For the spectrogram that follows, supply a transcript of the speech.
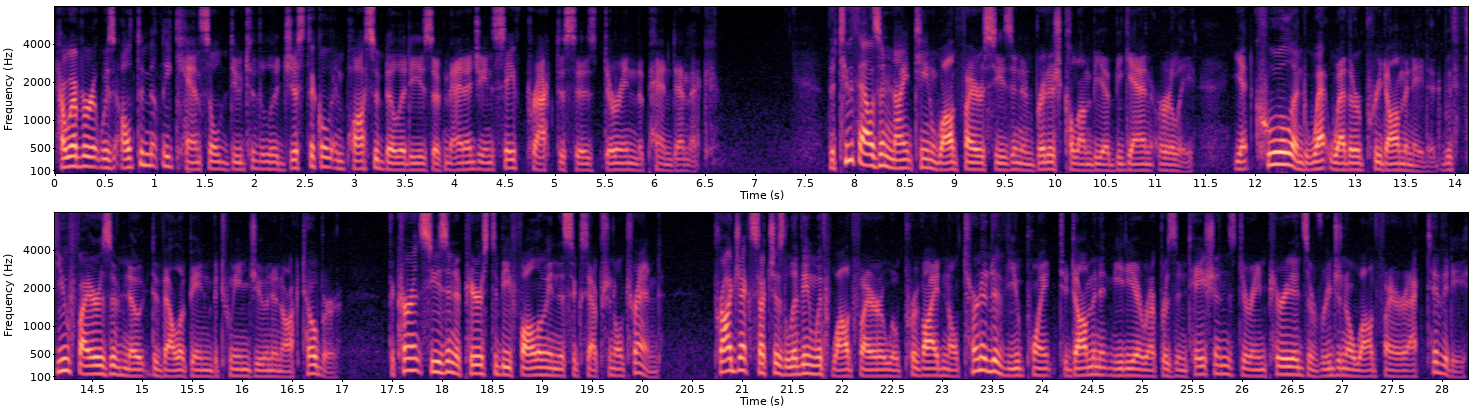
However, it was ultimately canceled due to the logistical impossibilities of managing safe practices during the pandemic. The 2019 wildfire season in British Columbia began early, yet cool and wet weather predominated, with few fires of note developing between June and October. The current season appears to be following this exceptional trend. Projects such as Living with Wildfire will provide an alternative viewpoint to dominant media representations during periods of regional wildfire activity.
